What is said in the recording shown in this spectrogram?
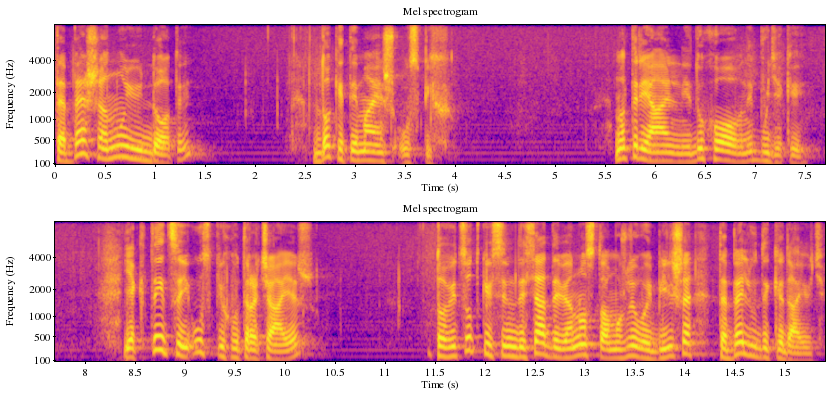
Тебе шанують доти, доки ти маєш успіх. Матеріальний, духовний, будь-який. Як ти цей успіх втрачаєш, то відсотків 70-90, а можливо і більше, тебе люди кидають.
